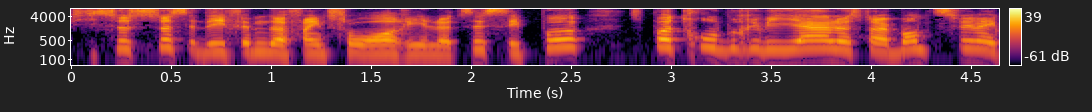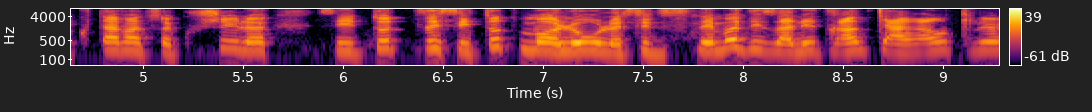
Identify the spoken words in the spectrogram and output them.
Puis ça, ça c'est des films de fin de soirée. Là. C'est pas, c'est pas trop bruyant. C'est un bon petit film à écouter avant de se coucher. là. C'est tout, c'est tout mollo. là. C'est du cinéma des années 30-40. là.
